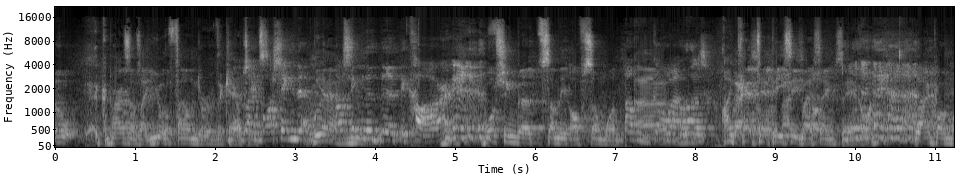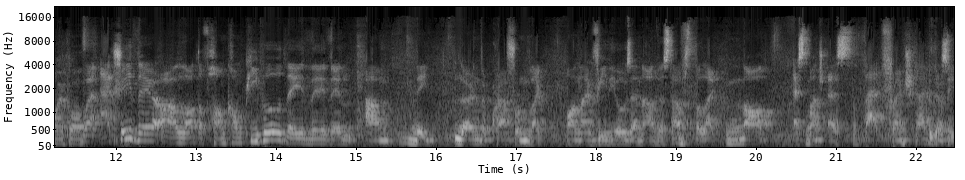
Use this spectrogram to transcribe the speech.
other comparison. I was like, you're the founder of the Chaos like washing the Yeah. washing the, the, the car. washing the something off someone. oh Um, god. I kept it PC by saying so. Yeah, wipe, wipe on, wipe off. Well, actually, there are a lot of Hong Kong people. They they they um they learn the craft from like online videos and other stuff, but like not as much as that French guy because he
